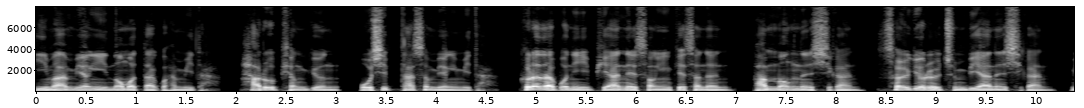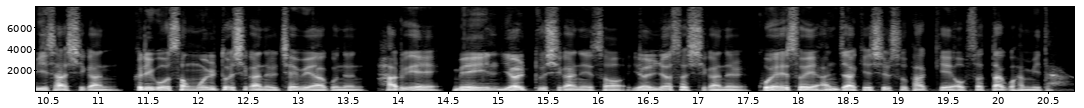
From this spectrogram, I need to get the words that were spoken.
2만 명이 넘었다고 합니다. 하루 평균 55명입니다. 그러다 보니 비안내 성인께서는 밥 먹는 시간, 설교를 준비하는 시간, 미사 시간, 그리고 성물도 시간을 제외하고는 하루에 매일 12시간에서 16시간을 고해소에 앉아 계실 수밖에 없었다고 합니다.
